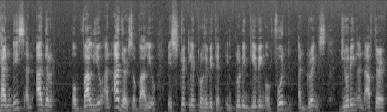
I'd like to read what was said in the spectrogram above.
candies, and other of value and others of value is strictly prohibited, including giving of food and drinks during and after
